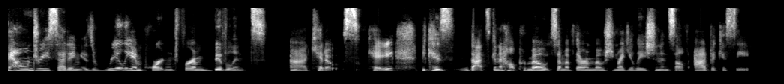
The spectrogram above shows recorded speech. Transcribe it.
boundary setting is really important for ambivalence uh, kiddos, okay? Because that's going to help promote some of their emotion regulation and self advocacy.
